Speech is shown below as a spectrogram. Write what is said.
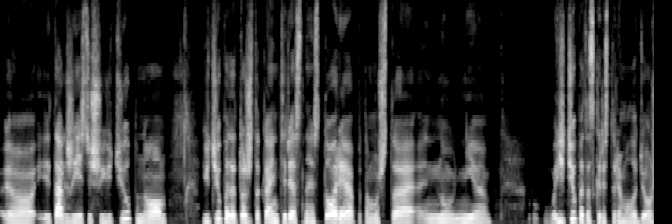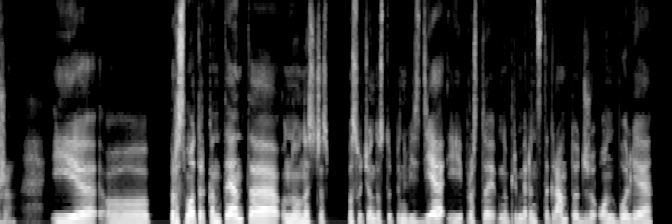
Э, и также есть еще YouTube, но YouTube это тоже такая интересная история, потому что, ну, не... YouTube это скорее история молодежи. И э, просмотр контента, ну, у нас сейчас по сути, он доступен везде, и просто, например, Инстаграм тот же, он более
